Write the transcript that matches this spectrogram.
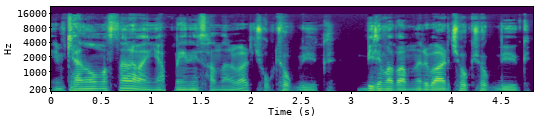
imkanı olmasına rağmen yapmayan insanlar var. Çok çok büyük bilim adamları var. Çok çok büyük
